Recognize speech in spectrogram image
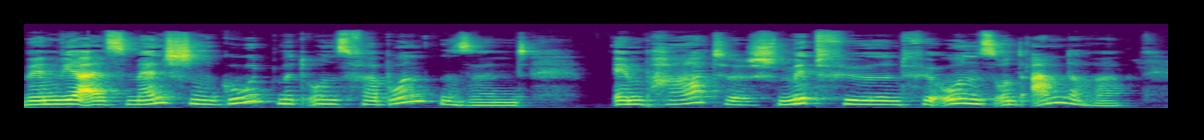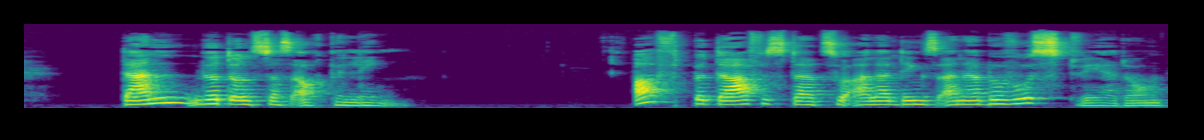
wenn wir als Menschen gut mit uns verbunden sind, empathisch, mitfühlend für uns und andere, dann wird uns das auch gelingen. Oft bedarf es dazu allerdings einer Bewusstwerdung,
